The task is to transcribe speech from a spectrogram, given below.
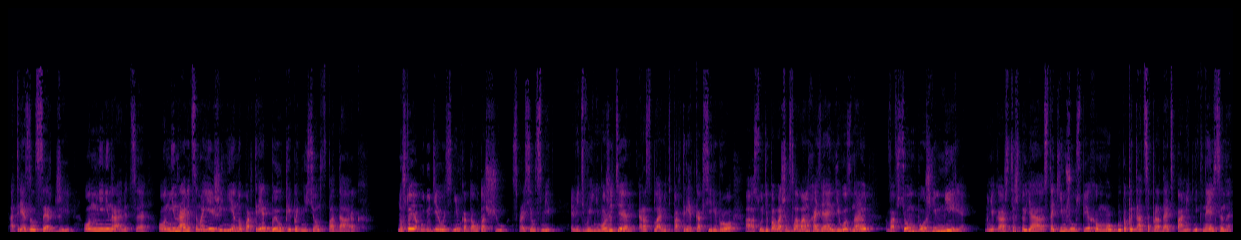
– отрезал сэр Джи. «Он мне не нравится. Он не нравится моей жене, но портрет был преподнесен в подарок». «Ну что я буду делать с ним, когда утащу?» – спросил Смит. «Ведь вы не можете расплавить портрет как серебро, а, судя по вашим словам, хозяин его знают во всем Божьем мире. Мне кажется, что я с таким же успехом мог бы попытаться продать памятник Нельсона».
